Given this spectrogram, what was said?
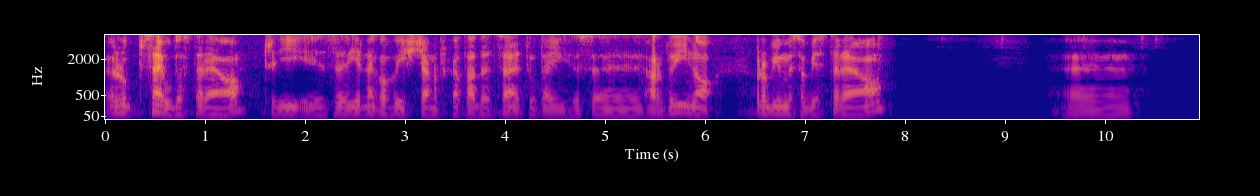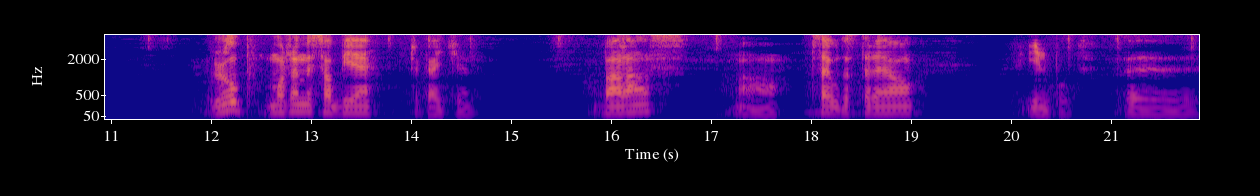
lub pseudo stereo, czyli z jednego wyjścia, na przykład ADC, tutaj z y, Arduino robimy sobie stereo. Y, lub możemy sobie, czekajcie, balans, o, pseudo stereo, input. Y,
